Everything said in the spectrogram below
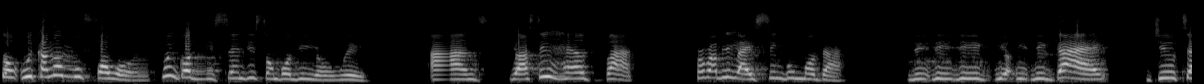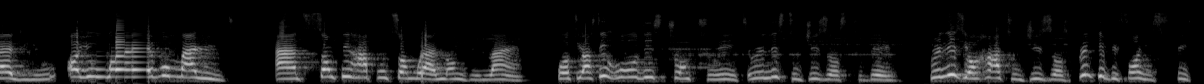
So we cannot move forward when God is sending somebody your way and you are still held back. Probably you are a single mother. The, the, the, the guy jilted you, or you were even married and something happened somewhere along the line, but you are still holding strong to it. Release to Jesus today. Release your heart to Jesus. Bring it before his feet.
